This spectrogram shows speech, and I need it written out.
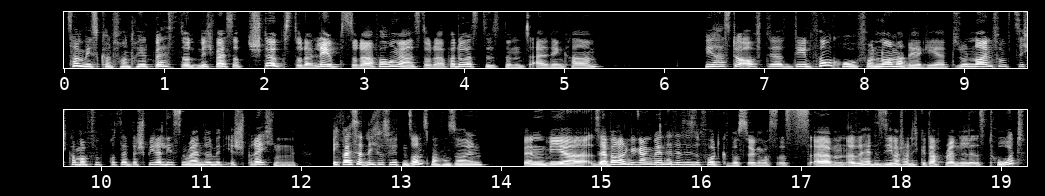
Zombies konfrontiert bist und nicht weißt, ob du stirbst oder lebst oder verhungerst oder verdurstest und all den Kram. Wie hast du auf de, den Funkruf von Norma reagiert? Du 59,5% der Spieler ließen Randall mit ihr sprechen. Ich weiß halt nicht, was wir hätten sonst machen sollen. Wenn wir selber rangegangen wären, hätte sie sofort gewusst, irgendwas ist. Ähm, also hätte sie wahrscheinlich gedacht, Randall ist tot.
